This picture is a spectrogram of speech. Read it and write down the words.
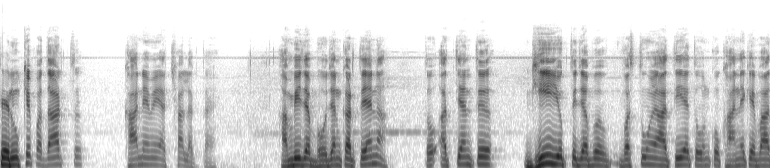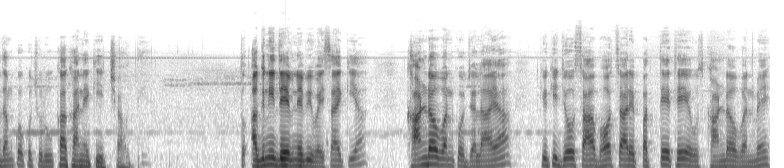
से रूखे पदार्थ खाने में अच्छा लगता है। हम भी जब भोजन करते हैं ना तो अत्यंत घी युक्त जब वस्तुएँ आती है तो उनको खाने के बाद हमको कुछ रूखा खाने की इच्छा होती है। तो अग्निदेव ने भी वैसा किया। खांडव वन को जलाया, क्योंकि जो सा, बहुत सारे पत्ते थे, उस खांडव वन में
